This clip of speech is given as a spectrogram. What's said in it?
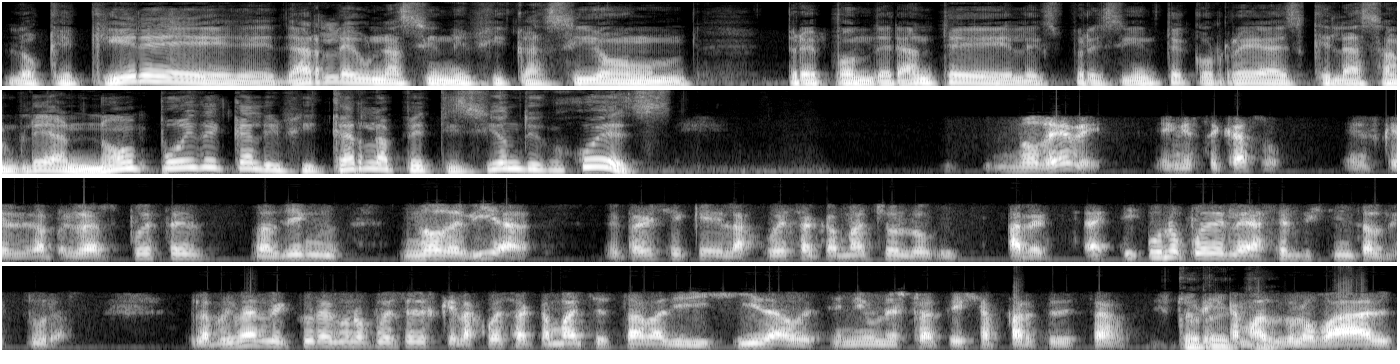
lo que quiere darle una significación preponderante el expresidente Correa es que la Asamblea no puede calificar la petición de un juez. No debe, en este caso. Es que la, respuesta es más bien no debía. Me parece que la jueza Camacho, lo, a ver, eh, uno puede hacer distintas lecturas. La primera lectura que uno puede hacer es que la jueza Camacho estaba dirigida o tenía una estrategia aparte de esta estrategia más global.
